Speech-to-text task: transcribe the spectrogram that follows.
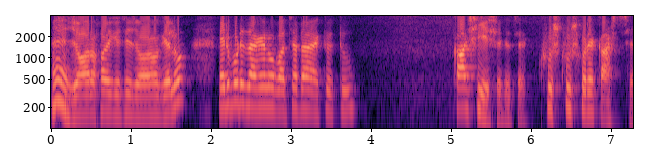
হ্যাঁ জ্বর হয়ে গেছে, জ্বর গেল, এরপরে দেখা গেলো বাচ্চাটা একটু একটু কাশি এসে গেছে, খুসখুস করে কাশছে।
